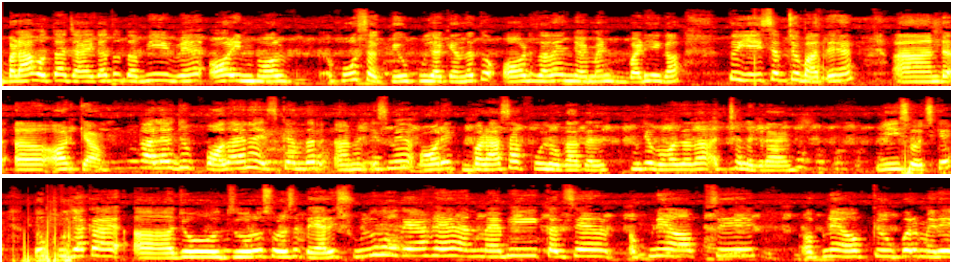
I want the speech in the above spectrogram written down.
बड़ा होता जाएगा तो तभी मैं और इन्वॉल्व हो सकती हूँ पूजा के अंदर तो और ज़्यादा एंजॉयमेंट बढ़ेगा। तो यही सब जो बातें हैं एंड और क्या? वाला जो पौधा है ना, इसके अंदर इसमें और एक बड़ा सा फूल होगा कल। मुझे बहुत ज़्यादा अच्छा लग रहा है, यही सोच के। तो पूजा का जो जोरों शोरों से तैयारी शुरू हो गया है एंड मैं भी कल से अपने आप से, अपने आप के ऊपर मेरे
